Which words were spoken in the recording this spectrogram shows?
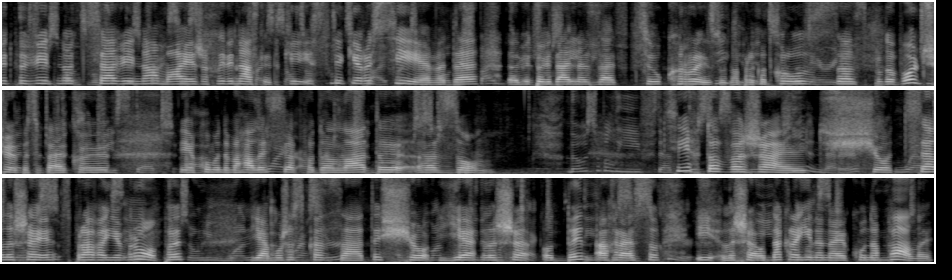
Відповідно, ця війна має жахливі наслідки, і стільки Росія веде е, that за цю кризу. Наприклад, solidarity з продовольчою безпекою, яку ми uh, намагалися подолати разом. Ті, хто вважають, що це лише справа Європи, я можу сказати, що є лише один агресор і лише одна країна, на яку напали.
